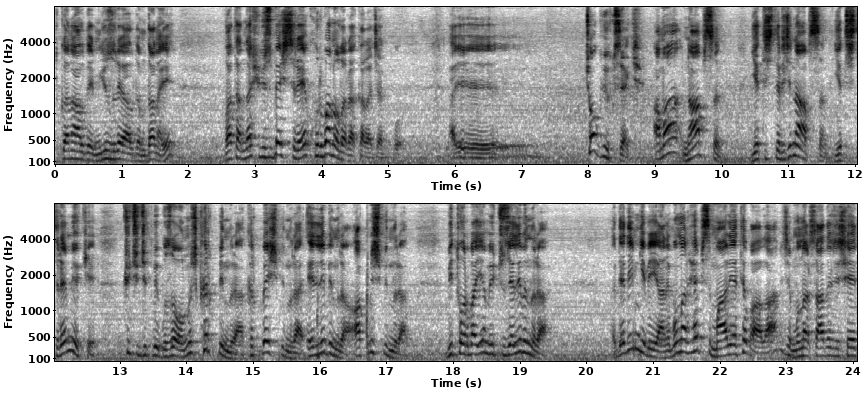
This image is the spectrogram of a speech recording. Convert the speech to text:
dükkan aldığım 100 liraya aldığım danayı vatandaş 105 liraya kurban olarak alacak bu. E, çok yüksek ama ne yapsın? Yetiştirici ne yapsın? Yetiştiremiyor ki. Küçücük bir buza olmuş 40 bin lira, 45 bin lira, 50 bin lira, 60 bin lira. Bir torba yem 350 bin lira. E, Dediğim gibi yani bunlar hepsi maliyete bağlı abicim. Bunlar sadece şey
